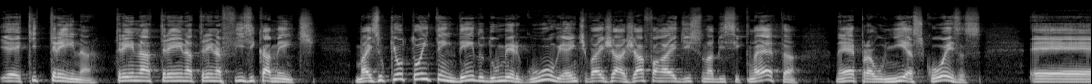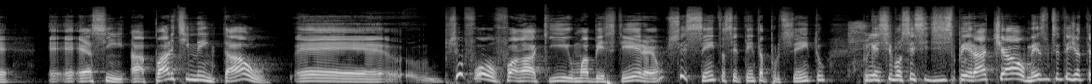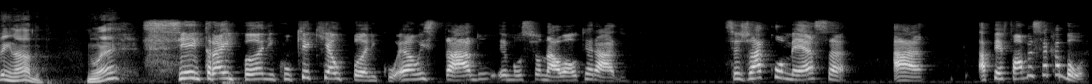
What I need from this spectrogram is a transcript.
é, que treina, treina, treina, treina fisicamente. Mas o que eu estou entendendo do mergulho, e a gente vai já já falar disso na bicicleta, né, para unir as coisas, é, é, é, assim, a parte mental, é, se eu for falar aqui uma besteira, é uns 60%, 70%, Sim. porque se você se desesperar, tchau, mesmo que você esteja treinado não é? Se entrar em pânico, o que, que é o pânico? É um estado emocional alterado. Você já começa a. A performance acabou.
